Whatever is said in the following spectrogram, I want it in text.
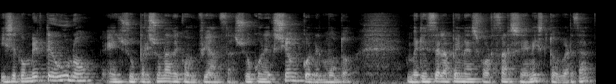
y se convierte uno en su persona de confianza, su conexión con el mundo. Merece la pena esforzarse en esto, ¿verdad?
